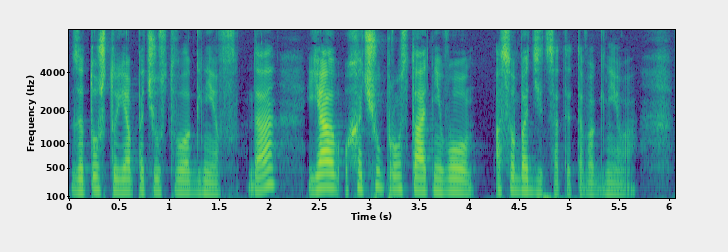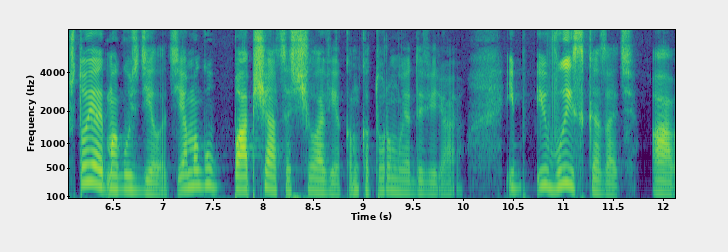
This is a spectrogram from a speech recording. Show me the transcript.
за то, что я почувствовала гнев, да, я хочу просто от него освободиться от этого гнева. Что я могу сделать? Я могу пообщаться с человеком, которому я доверяю, и, и высказать а,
